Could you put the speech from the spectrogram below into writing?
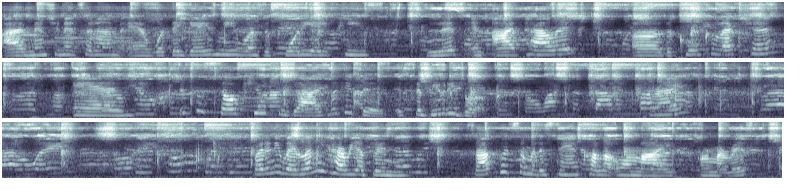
I mentioned it to them, and what they gave me was the 48-piece lip and eye palette, uh, the Cool Collection, and this is so cute, you guys. Look at this. It's the beauty book, right? But anyway, let me hurry up and so I put some of the sand color on my on my wrist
